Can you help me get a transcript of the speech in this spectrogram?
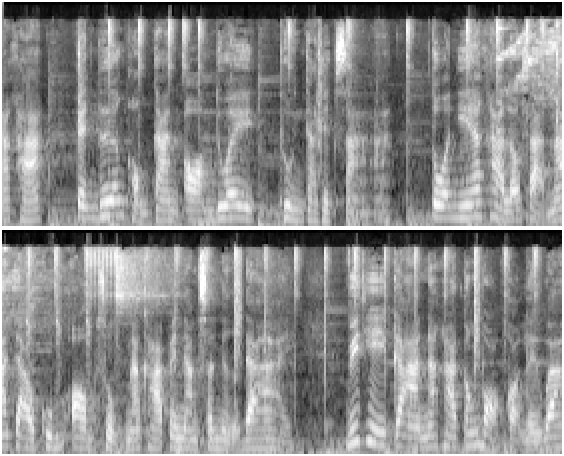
นะคะ เป็นเรื่องของการออมด้วยทุนการศึกษา ตัวนี้ค่ะเราสามารถจะเอาคุ้มออมสุขนะคะไปนำเสนอได้ วิธีการนะคะต้องบอกก่อนเลยว่า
